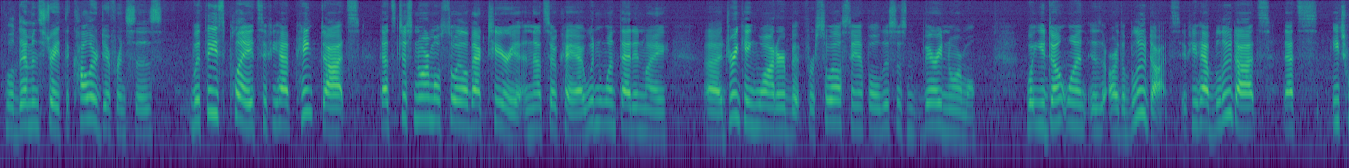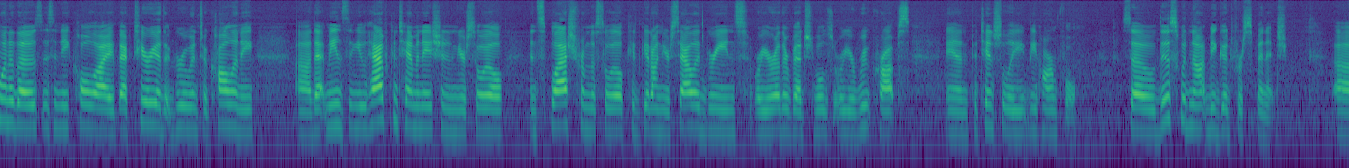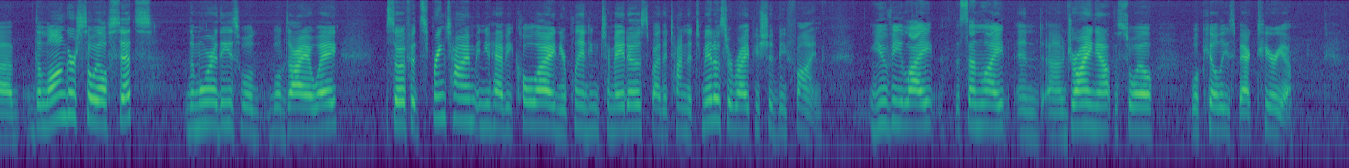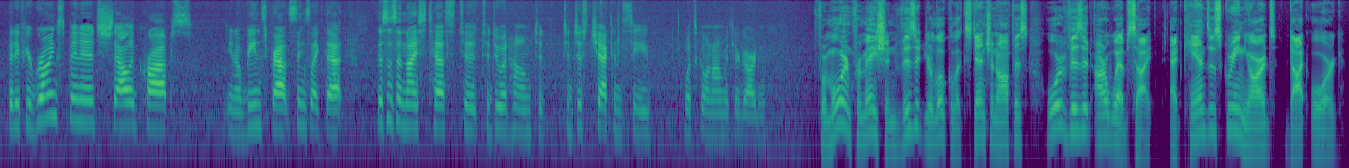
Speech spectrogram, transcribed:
will demonstrate the color differences. With these plates, if you have pink dots, that's just normal soil bacteria, and that's okay. I wouldn't want that in my uh, drinking water, but for soil sample, this is very normal. What you don't want is, are the blue dots. If you have blue dots, that's, each one of those is an E. coli bacteria that grew into a colony. Uh, that means that you have contamination in your soil and splash from the soil could get on your salad greens or your other vegetables or your root crops and potentially be harmful. So this would not be good for spinach. Uh, the longer soil sits, the more of these will, will die away. So if it's springtime and you have E. coli and you're planting tomatoes, by the time the tomatoes are ripe, you should be fine. UV light, the sunlight, and uh, drying out the soil will kill these bacteria. But if you're growing spinach, salad crops, you know, bean sprouts, things like that, this is a nice test to, to do at home to, to just check and see what's going on with your garden. For more information, visit your local extension office or visit our website at kansasgreenyards.org.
